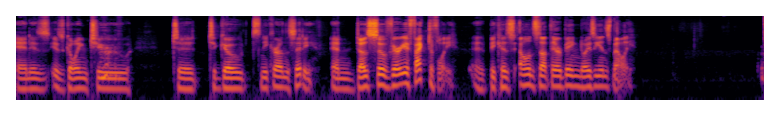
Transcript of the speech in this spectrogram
and is is going to to to go sneak around the city and does so very effectively uh, because Elend's not there being noisy and smelly.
